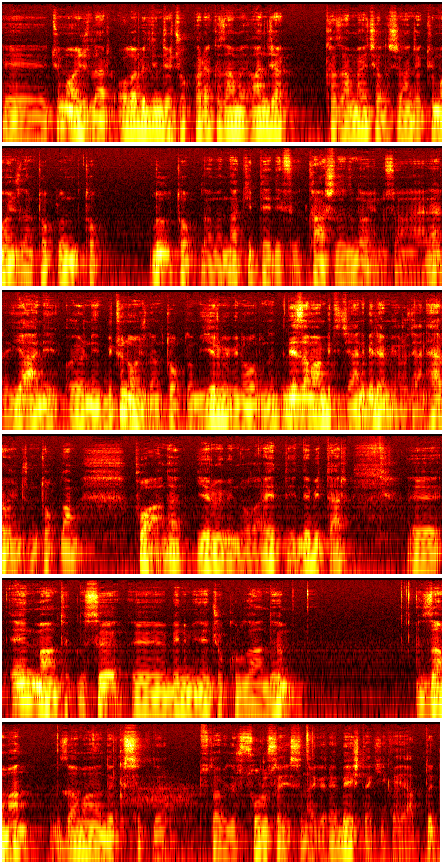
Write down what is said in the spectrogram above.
e, tüm oyuncular olabildiğince çok para kazanmaya ancak kazanmaya çalışır ancak tüm oyuncuların toplu toplu toplamı nakit hedefi karşıladığında oyunu sona erer. Yani örneğin bütün oyuncuların toplamı 20 bin olduğunda ne zaman biteceğini bilemiyoruz. Yani her oyuncunun toplam puanı 20 bin dolar ettiğinde biter. Ee, en mantıklısı e, benim en çok kullandığım zaman zamanı da kısıtlı tutabilir soru sayısına göre 5 dakika yaptık.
